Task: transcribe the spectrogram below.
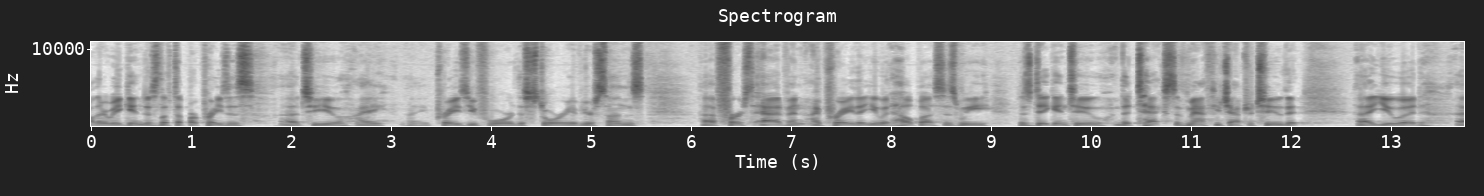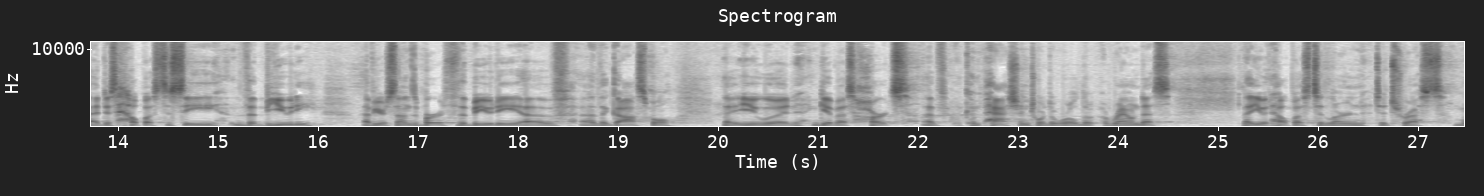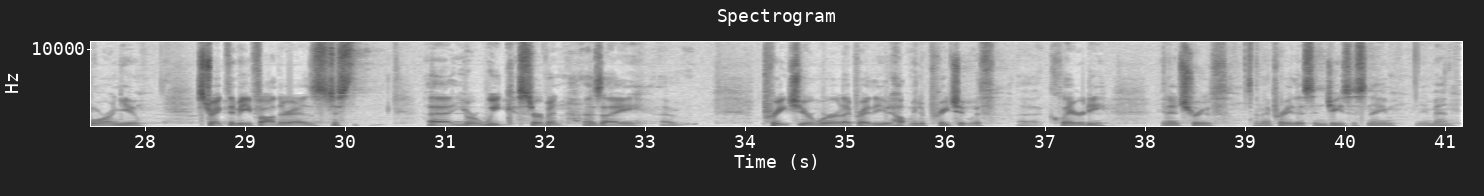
Father, we again just lift up our praises uh, to you. I, I praise you for the story of your son's uh, first advent. I pray that you would help us as we just dig into the text of Matthew chapter 2, that uh, you would uh, just help us to see the beauty of your son's birth, the beauty of uh, the gospel, that you would give us hearts of compassion toward the world around us, that you would help us to learn to trust more in you. Strengthen me, Father, as just uh, your weak servant, as I uh, preach your word. I pray that you'd help me to preach it with uh, clarity and in truth. And I pray this in Jesus' name. Amen.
